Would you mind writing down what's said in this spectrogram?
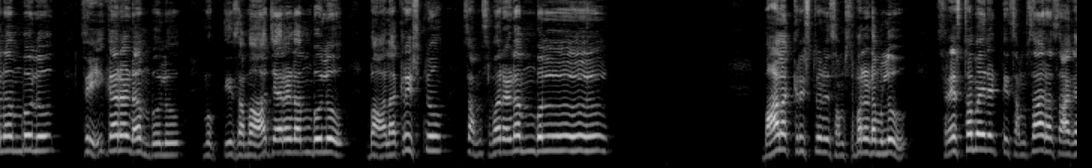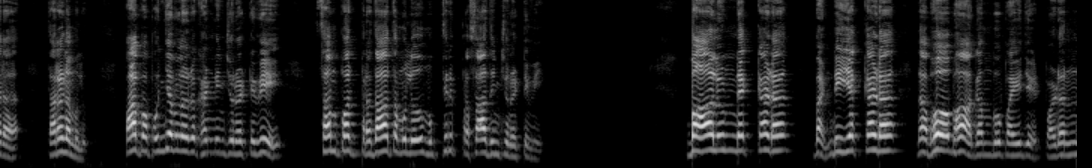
నంబులు శ్రీకరణంబులు ముక్తి సమాచరణంబులు బాలకృష్ణు సంస్మరణంబుల్. బాలకృష్ణుని సంస్మరణములు శ్రేష్టమైనట్టి సంసార సాగర తరణములు. పాప పుణ్యములను ఖండించునట్టివి సంపద్ ప్రదాతములు ముక్తిని ప్రసాదించునట్టివి. బాలుండెక్కడ బండి ఎక్కడ నభోభాగంబుపై జెట్పడన్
